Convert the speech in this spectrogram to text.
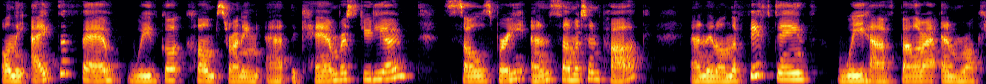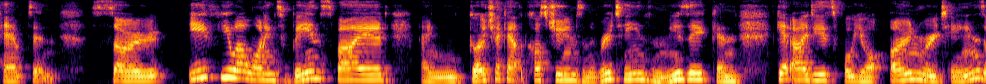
On the 8th of Feb, we've got comps running at the Canberra Studio, Salisbury, and Somerton Park. And then on the 15th, we have Ballarat and Rockhampton. So if you are wanting to be inspired and go check out the costumes and the routines and the music and get ideas for your own routines,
